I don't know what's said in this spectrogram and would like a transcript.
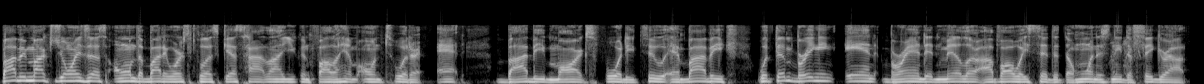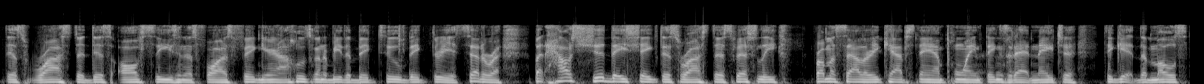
Bobby Marks joins us on the Bodyworks Plus guest hotline. You can follow him on Twitter at Bobby Marks 42. And Bobby, with them bringing in Brandon Miller, I've always said that the Hornets need to figure out this roster this offseason as far as figuring out who's going to be the big two, big three, etc. But how should they shape this roster, especially from a salary cap standpoint, things of that nature, to get the most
